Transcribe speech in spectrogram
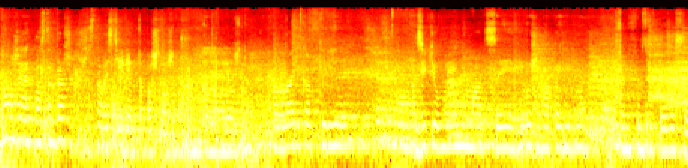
Но уже пострадавших уже с новостей лента пошла уже на канале я узнала. Лариков Кирилл в реанимации, его жена погибла. У них взрыв произошел.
